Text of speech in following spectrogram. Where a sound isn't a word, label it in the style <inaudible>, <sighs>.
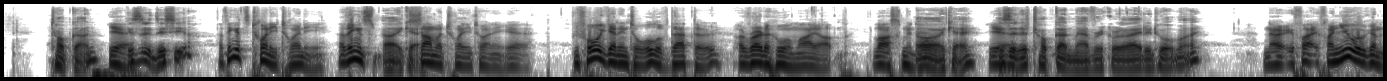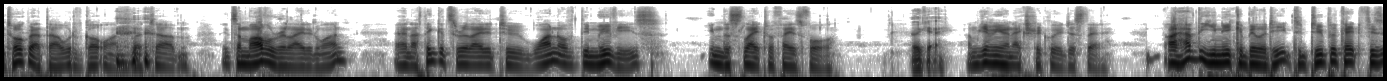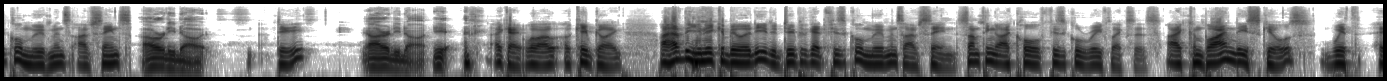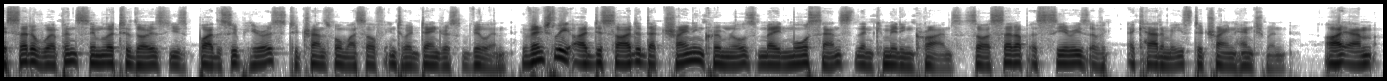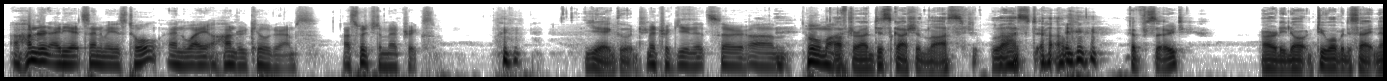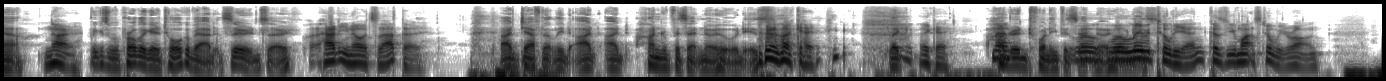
Top Gun? Yeah. Is it this year? I think it's 2020. I think it's oh, Okay. summer 2020, yeah. Before we get into all of that though, I wrote a Who Am I up last minute. Oh, okay. Yeah. Is it a Top Gun Maverick related Who am I? No, if I if I knew we were going to talk about that, I would have got one. <laughs> But um, it's a Marvel related one, and I think it's related to one of the movies in the slate for Phase Four. Okay. I'm giving you an extra clue just there. I have the unique ability to duplicate physical movements I've seen. s- I already know it. Do you? I already know. Yeah. <laughs> Okay, well, I'll, I'll keep going. I have the unique ability to duplicate physical movements I've seen, something I call physical reflexes. I combine these skills with a set of weapons similar to those used by the superheroes to transform myself into a dangerous villain. Eventually, I decided that training criminals made more sense than committing crimes, so I set up a series of academies to train henchmen. I am 188 centimeters tall and weigh 100 kilograms. I switched to metrics, <laughs> Yeah, good. metric units. So, um, who am I? After our discussion last last um, <laughs> episode. I already know. Do you want me to say it now? No. Because we're probably going to talk about it soon, so How do you know it's that though? I definitely, I, I 100% know who it is. <laughs> okay. Like, okay. 120% we'll know we'll it leave is. it till the end because you might still be wrong.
